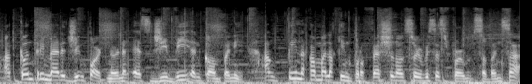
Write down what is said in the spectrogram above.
at Country Managing Partner ng SGV and Company, ang pinakamalaking professional services firm sa bansa.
